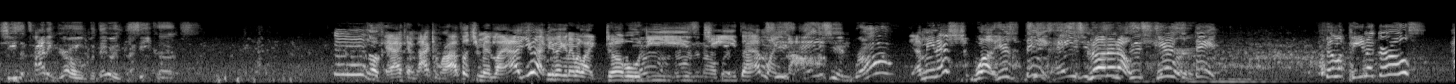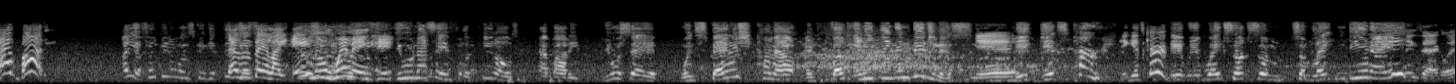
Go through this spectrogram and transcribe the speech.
she's a tiny girl, but they were C cups. Mm, okay, I can, I can. I thought you meant like, you had me thinking they were like double No, no, D's, no, no, G's. I'm like, she's nah. Asian, bro. I mean, that's well. Here's the thing. She's Asian. No, no, no. Here's the thing. Filipina girls have body. Oh yeah, Filipino ones can get. That's what I'm saying. Like Asian No, no, no, women. You, you were not saying Filipinos have body. You were saying when Spanish come out and fuck anything indigenous, yeah, it gets curvy. it gets curvy. It, it wakes up some some latent DNA. Exactly.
